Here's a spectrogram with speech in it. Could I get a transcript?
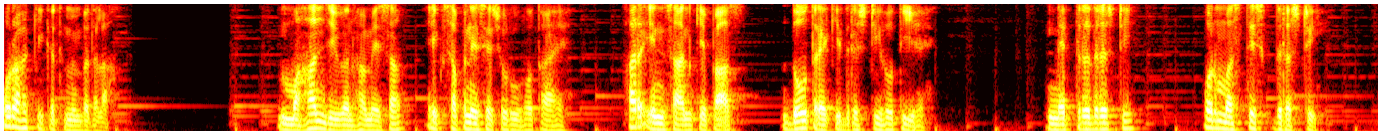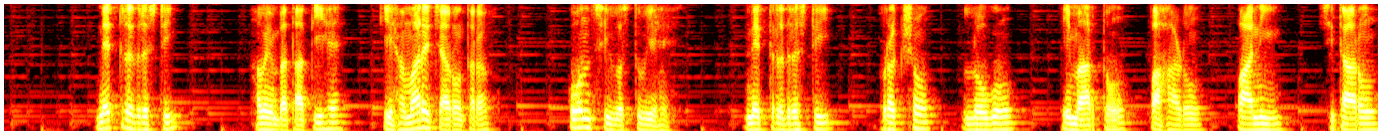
और हकीकत में बदला। महान जीवन हमेशा एक सपने से शुरू होता है। हर इंसान के पास दो तरह की दृष्टि होती है। नेत्र दृष्टि और मस्तिष्क दृष्टि। नेत्र दृष्टि हमें बताती है कि हमारे चारों तरफ़ कौन सी वस्तुएँ हैं। नेत्र दृष्टि वृक्षों, लोगों, इमारतों, पहाड़ों, पानी, सितारों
